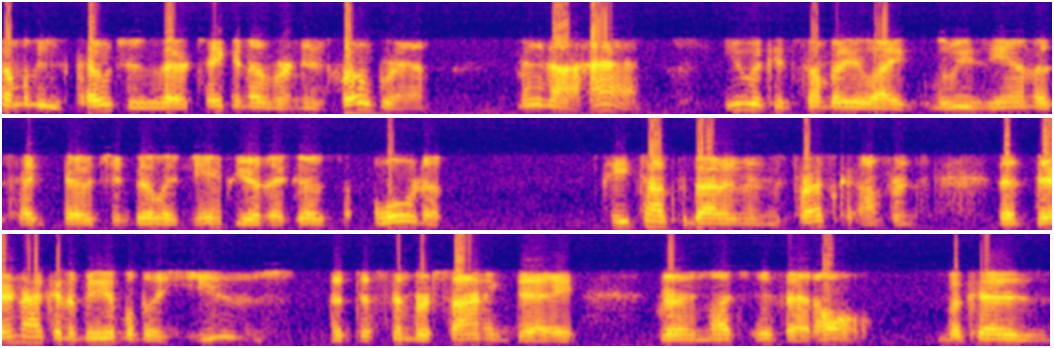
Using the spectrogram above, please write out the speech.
some of these coaches that are taking over a new program may not have. You look at somebody like Louisiana's head coach and Billy Napier that goes to Florida he talked about it in his press conference that they're not going to be able to use the December signing day very much, if at all, because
